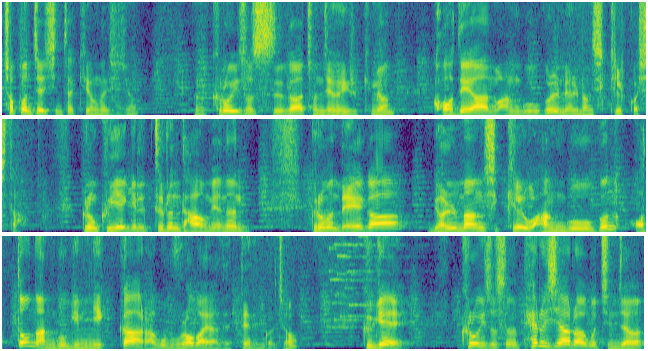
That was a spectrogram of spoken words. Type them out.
첫 번째 신탁 기억나시죠? 어, 크로이소스가 전쟁을 일으키면 거대한 왕국을 멸망시킬 것이다. 그럼 그 얘기를 들은 다음에는 그러면 내가 멸망시킬 왕국은 어떤 왕국입니까? 라고 물어봐야 됐다는 거죠. 그게 크로이소스는 페르시아라고 진짜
